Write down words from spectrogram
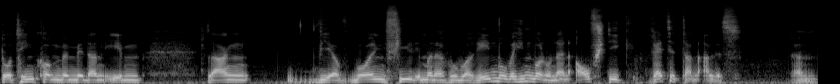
dorthin kommen, wenn wir dann eben sagen, wir wollen viel immer darüber reden, wo wir hinwollen und ein Aufstieg rettet dann alles. Ähm,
